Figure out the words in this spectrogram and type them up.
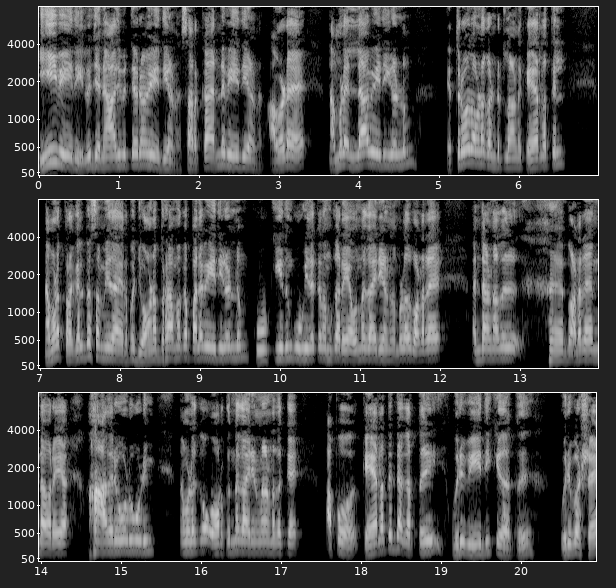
ഈ വേദിയിൽ ജനാധിപത്യപരമായ വേദിയാണ് സർക്കാരിന്റെ വേദിയാണ്. അവിടെ നമ്മളെല്ലാ വേദികളിലും എത്രയോ തവണ കണ്ടിട്ടുള്ളതാണ്. കേരളത്തിൽ നമ്മുടെ പ്രഗത്ഭ സംവിധായകർ ഇപ്പോൾ ജോൺ അബ്രഹാമൊക്കെ പല വേദികളിലും കൂക്കിയതും കൂക്കിയതൊക്കെ നമുക്ക് അറിയാവുന്ന കാര്യമാണ്. നമ്മൾ വളരെ എന്താണ് അത് വളരെ എന്താ പറയുക ആദരവോടുകൂടിയും നമ്മളൊക്കെ ഓർക്കുന്ന കാര്യങ്ങളാണ് അതൊക്കെ. അപ്പോൾ കേരളത്തിന്റെ അകത്ത് ഒരു വേദിക്കകത്ത് ഒരു പക്ഷേ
